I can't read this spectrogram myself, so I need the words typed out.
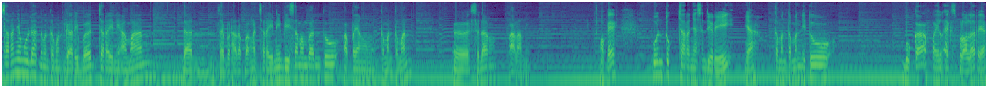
Caranya mudah teman-teman. Gak ribet cara ini aman. Dan saya berharap banget cara ini bisa membantu apa yang teman-teman eh, sedang alami. Oke untuk caranya sendiri ya teman-teman itu buka file explorer ya.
